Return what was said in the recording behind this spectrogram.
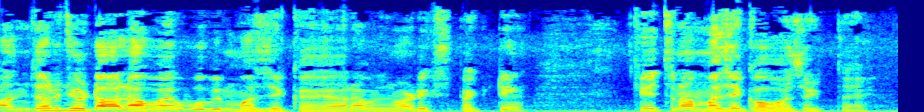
अंदर जो डाला हुआ है वो भी मज़े का है यार आई वाज नॉट एक्सपेक्टिंग कि इतना मज़े का हो सकता है।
